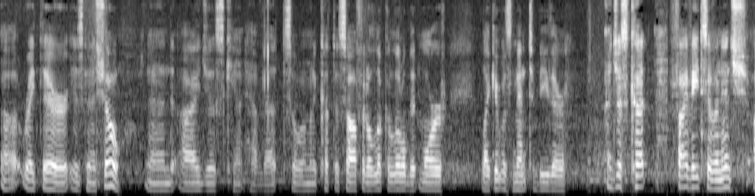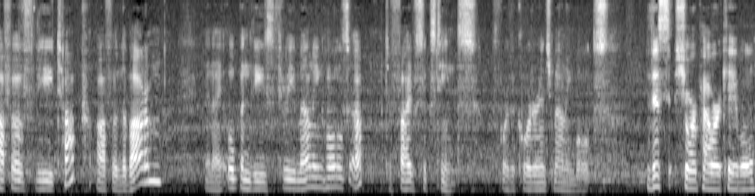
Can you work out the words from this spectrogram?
uh, right there is going to show and I just can't have that so I'm going to cut this off. It'll look a little bit more like it was meant to be there. I just cut 5 eighths of an inch off of the top, off of the bottom and I opened these three mounting holes up to 5 16ths for the quarter inch mounting bolts. This shore power cable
